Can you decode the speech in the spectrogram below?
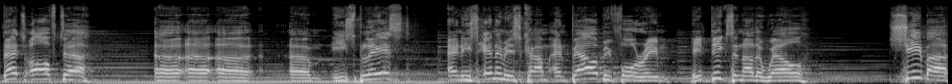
That's after uh, uh, uh, um, he's blessed and his enemies come and bow before him. He digs another well, Sheba,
